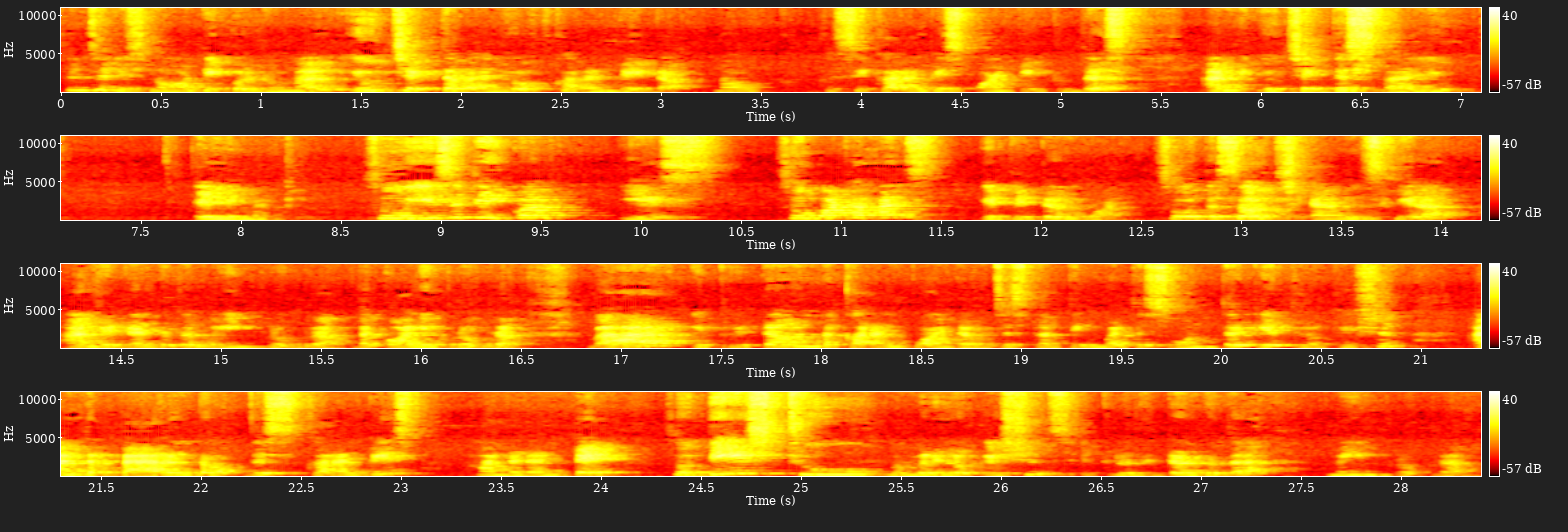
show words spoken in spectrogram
Since it is not equal to null, you check the value of current data. Now see current is pointing to this and you check this value element. So is it equal? Yes. So what happens? It return 1. So the search ends here and return to the main program, the calling program, where it return the current pointer, which is nothing but this 130th location and the parent of this current is 110. So these two memory locations, it will return to the main program.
